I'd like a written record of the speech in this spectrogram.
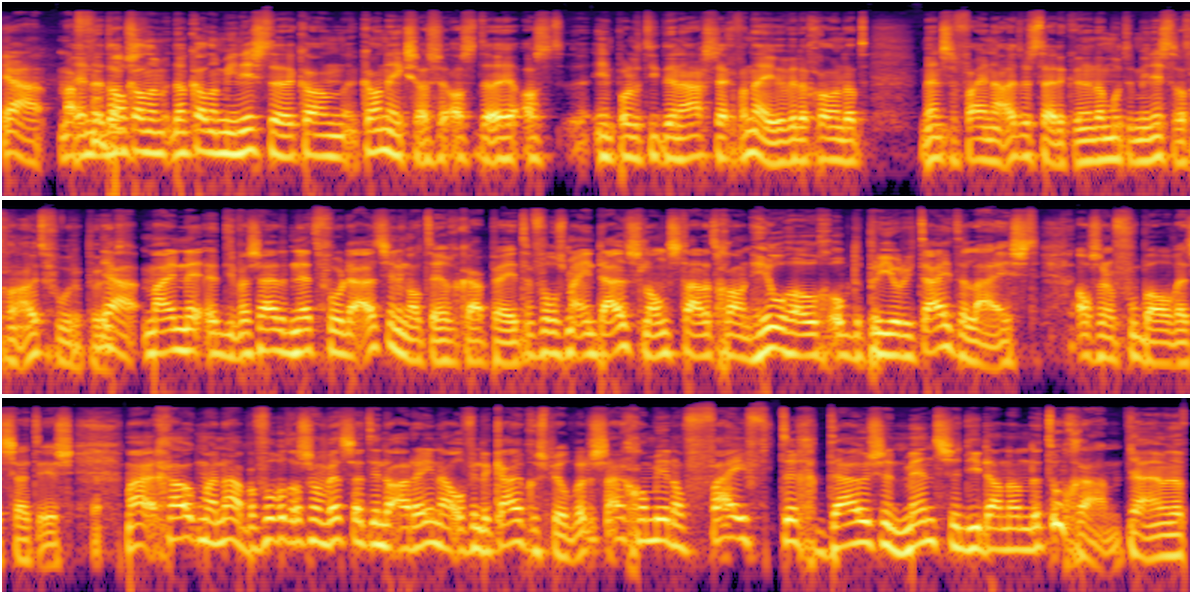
Ja, maar en eh, dan kan, een, dan kan een minister kan, kan niks. Als, als, de, als in politiek Den Haag zeggen van nee, we willen gewoon dat mensen fijn naar uitwedstrijden kunnen, dan moet de minister dat gewoon uitvoeren. Punt. Ja, maar die- we zeiden het net voor de uitzending al tegen elkaar, Peter. Volgens mij in Duitsland staat het gewoon heel hoog op de prioriteitenlijst als er een voetbalwedstrijd is. Maar ga ook maar na. Bijvoorbeeld als zo'n wedstrijd in de arena of in de Kuip gespeeld wordt. Er zijn gewoon meer dan 50.000 mensen die dan aan naartoe gaan. Ja, en dan,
